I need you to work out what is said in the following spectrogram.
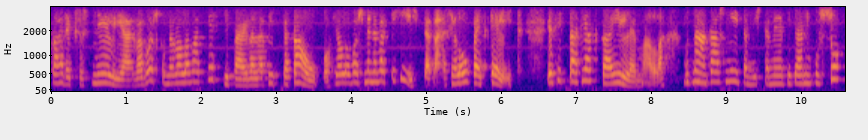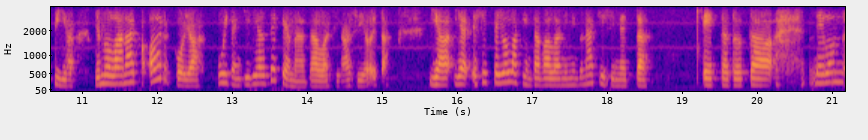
kahdeksasta neljään, vai voisiko meillä olla vaikka keskipäivällä pitkä tauko, jolloin voisi mennä vaikka hiihtämään, siellä on upeat kelit, ja sitten taas jatkaa illemmalla. Mutta nämä on taas niitä, mistä meidän pitää niinku sopia, ja me ollaan aika arkoja kuitenkin vielä tekemään tällaisia asioita. Ja, ja, ja sitten jollakin tavalla niin, niin näkisin, että, että tota, meillä on,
